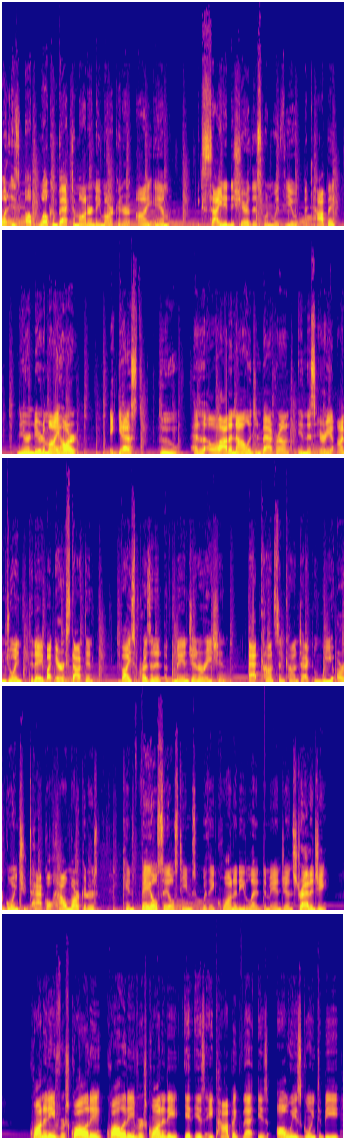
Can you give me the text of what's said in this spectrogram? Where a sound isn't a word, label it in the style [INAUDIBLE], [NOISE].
What is up? Welcome back to Modern Day Marketer. I am excited to share this one with you. A topic near and dear to my heart, a guest who has a lot of knowledge and background in this area. I'm joined today by Eric Stockton, Vice President of Demand Generation at Constant Contact, and we are going to tackle how marketers can fail sales teams with a quantity led demand gen strategy. Quantity versus quality, quality versus quantity. It is a topic that is always going to be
